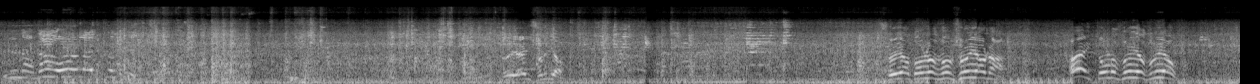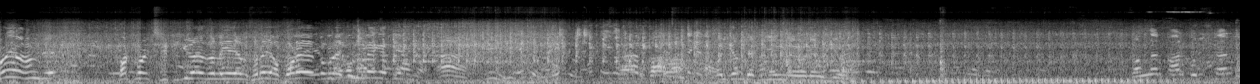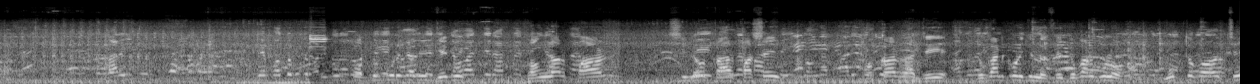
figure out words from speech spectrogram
তুমি নাও না সরে যাও। সরে যাও তোমরা সব সরে যাও না। এই তোমরা সরে যাও সরে যাও। সরে যাও সঙ্গে। ফট করে ঠিকই রাখতে লেগে যাবে সরে যাও পরে তোমরা এ গেছি আমরা হ্যাঁ ওইখান থেকে গঙ্গার পরিষ্কার। আর এই যে কাছে যে সেই গঙ্গার পাড় ছিল তার পাশে পাড়, হকাররা যে দোকান করেছিল সেই দোকানগুলো মুক্ত করা হচ্ছে।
